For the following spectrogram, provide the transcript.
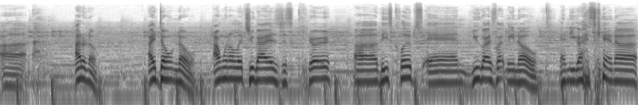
uh, I don't know. I don't know. I'm gonna let you guys just hear uh, these clips, and you guys let me know, and you guys can, uh,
